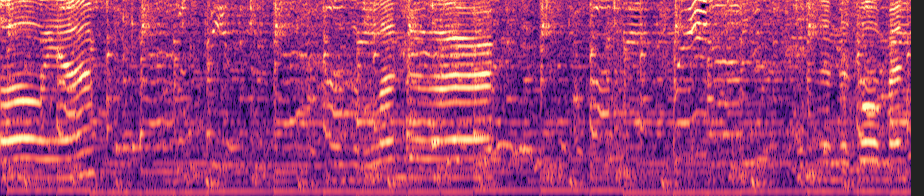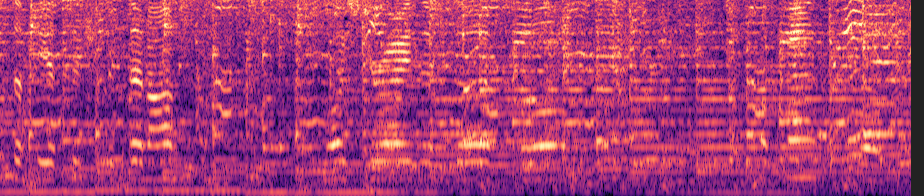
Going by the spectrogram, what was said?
Oh yeah. There's a blender there. And then there's all men's stuff here, 60% off. Moisturizer stuff, so all kinds.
